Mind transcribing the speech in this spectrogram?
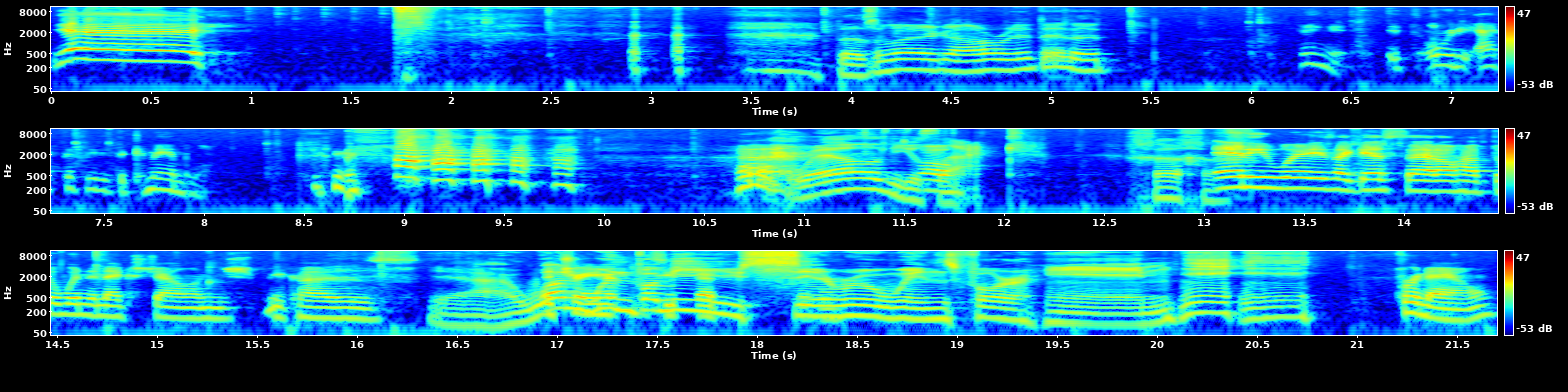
Yay! Doesn't work. I already did it. Dang it! It's already activated the command block. Well, you Oh. lack. Anyways, I guess that I'll have to win the next challenge because Yeah, one win for me, zero wins for him. for now,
